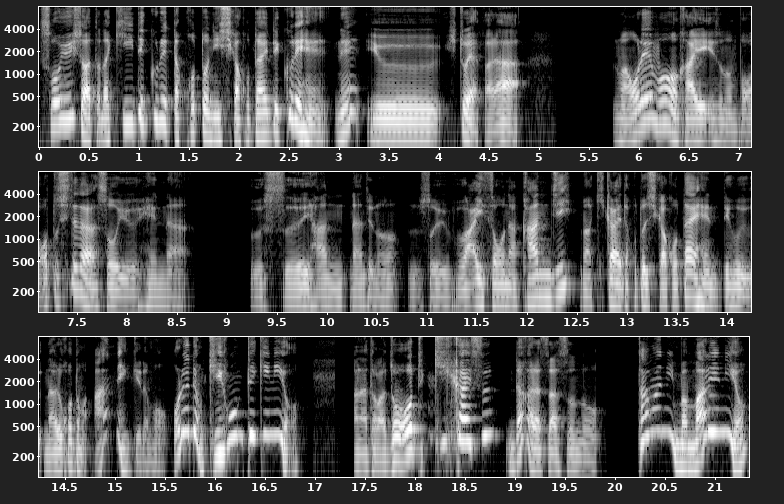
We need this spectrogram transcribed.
そういう人はただ聞いてくれたことにしか答えてくれへんねいう人やからまあ俺もかいそのぼーっとしてたらそういう変な薄いはんなんていうのそういう不愛想な感じ、まあ、聞かれたことしか答えへんっていうふうになることもあんねんけども俺はでも基本的によあなたはどうって聞き返す？だからさそのたまに、まあ、稀によ、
